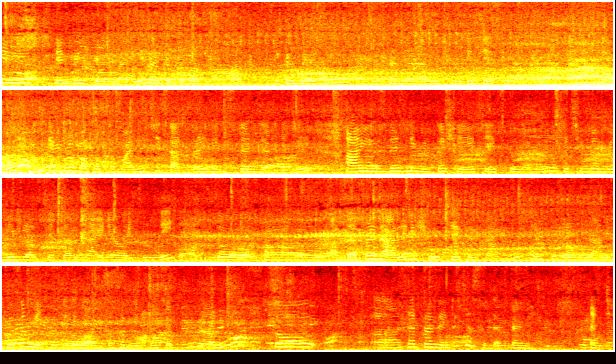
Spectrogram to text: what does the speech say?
హాయ్ నేను బిల్కిరమ్మాయి వెల్కమ్ టు బ్లాగ్ ఇక్కడ మేము సంజయ్ షూటింగ్ చేస్తున్నాం అనమాట సో షూటింగ్లో మాకు ఒక మంచి సర్ప్రైజ్ ఇన్సిడెంట్ జరిగింది. ఆ ఇన్సిడెంట్ని మీతో షేర్ చేసుకుందామని ఒక చిన్న మినీ బ్లాగ్ చేద్దామని ఐడియా వచ్చింది. సో ఆ, సర్ప్రైజ్ ఆల్రెడీ షూట్ చేసేసాము. ఇప్పుడు నేను దానికోసం మీకు తెలియడం కోసం మీతో చెప్తున్నాను. సో సర్ప్రైజ్ ఏంటో యూ రండి రండి.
